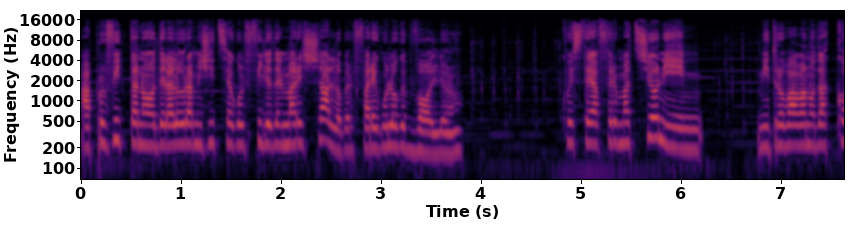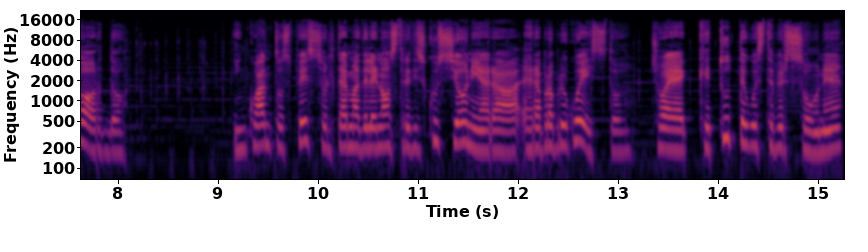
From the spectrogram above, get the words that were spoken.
Approfittano della loro amicizia col figlio del maresciallo per fare quello che vogliono. Queste affermazioni mi trovavano d'accordo, in quanto spesso il tema delle nostre discussioni era, era proprio questo, cioè che tutte queste persone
